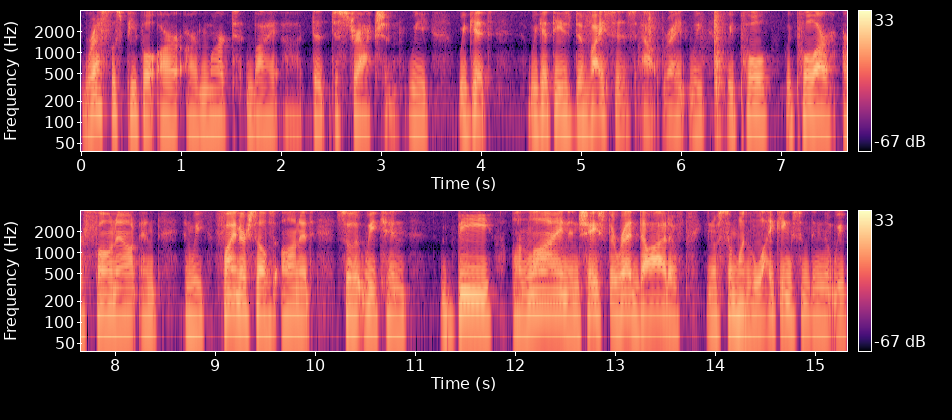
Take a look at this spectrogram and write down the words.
restless people are, are marked by uh, d- distraction. We, we, get, we get these devices out, right? We, we pull, we pull our, our phone out and, and we find ourselves on it so that we can be online and chase the red dot of you know, someone liking something that we've,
